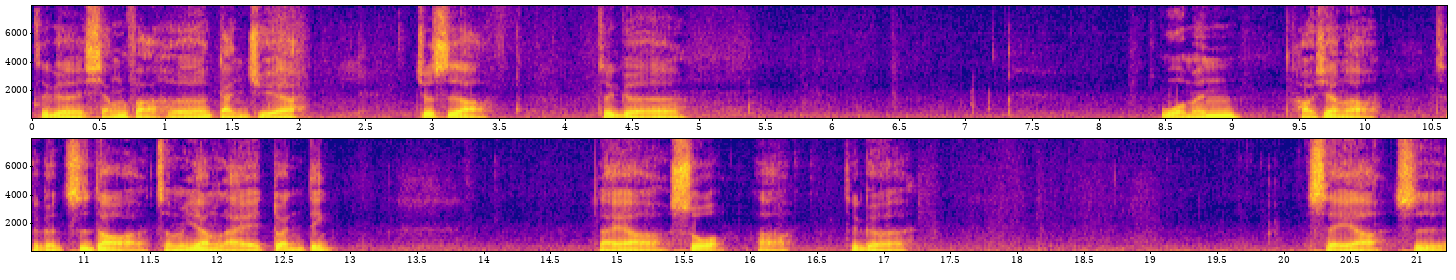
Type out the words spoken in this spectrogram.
这个想法和感觉啊，就是啊，这个我们好像啊，这个知道啊，怎么样来断定，来啊说啊，这个谁啊是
